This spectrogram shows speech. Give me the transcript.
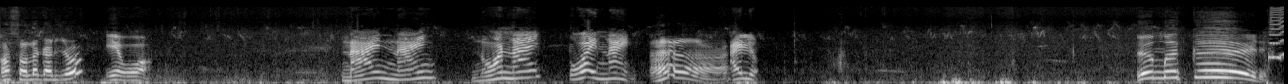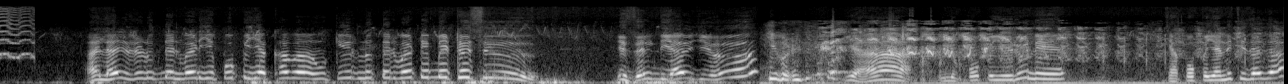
હાસો લગાડ્યો? એ ઓ નાઇન નાઇન નો નાઇન તોય નાઇન હા. આલ્યો એ મકડ આ લાલ રણુદાન વાડીએ પોપૈયા ખાવા. હું કીરનો તર વાટે બેઠો છું. એ જલ્દી આવજે હો યા પેલું પોપૈયું રહ્યું ને ત્યાં પોપૈયા નથી દાદા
